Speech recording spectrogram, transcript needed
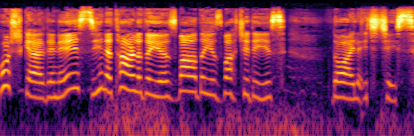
hoş geldiniz. Yine tarladayız, bağdayız, bahçedeyiz. Doğayla iç içeyiz.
